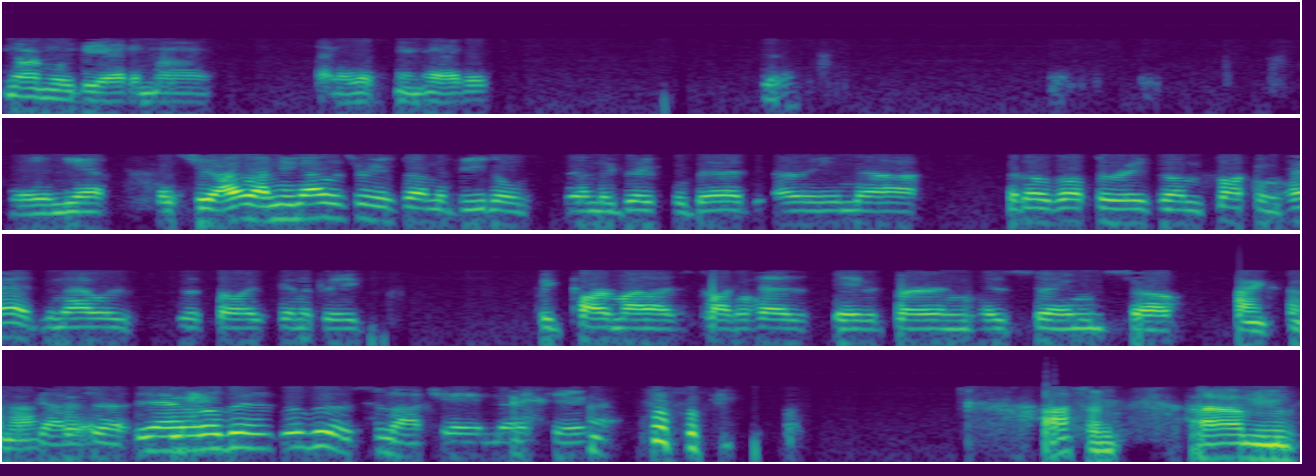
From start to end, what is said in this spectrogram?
normally be out of my kind of listening habits. Yeah. And yeah, that's true. I, I mean, I was raised on the Beatles and the Grateful Dead. I mean, uh, but I was also raised on Talking Heads, and that was that's always been a big, big part of my life. Talking Heads, David Byrne, his things. So Thanks, Sinatra. gotcha. Yeah, a little bit, a little bit of Sinatra in there too. Awesome. Um,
